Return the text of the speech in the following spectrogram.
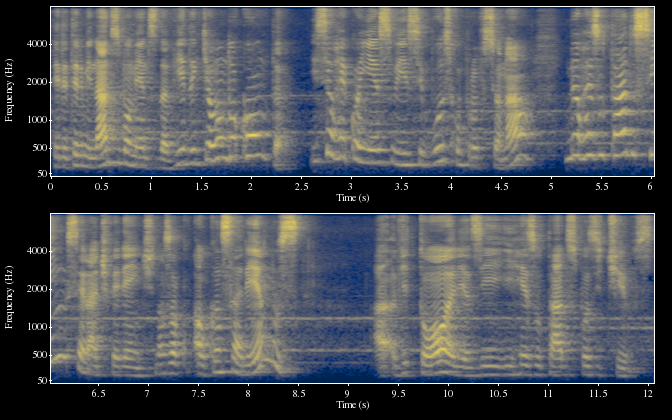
Tem determinados momentos da vida em que eu não dou conta. E se eu reconheço isso e busco um profissional, meu resultado sim será diferente. Nós alcançaremos ah, vitórias e, e resultados positivos.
